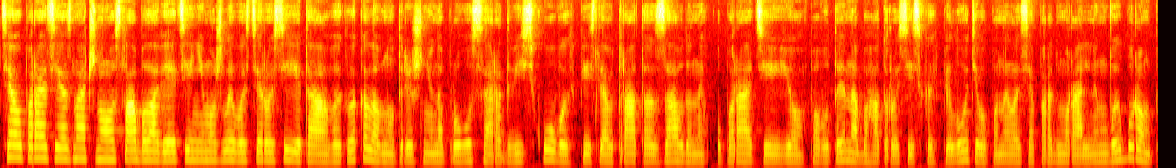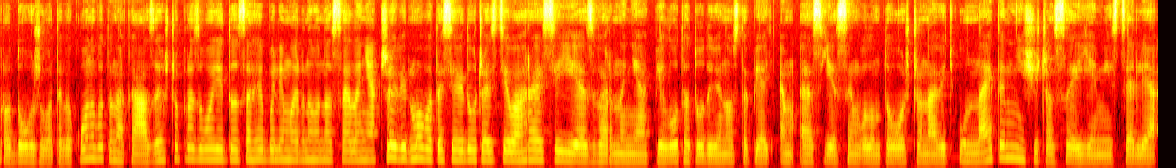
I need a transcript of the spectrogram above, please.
Ця операція значно ослабила авіаційні можливості Росії та викликала внутрішню напругу серед військових після втрати завданих операцією Павутина. Багато російських пілотів опинилися перед моральним вибором продовжувати виконувати накази, що призводять до загибелі мирного населення, чи відмовитися від участі в агресії. Звернення пілота ту 95 МС є символом того, що навіть у найтемніші часи є місце для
